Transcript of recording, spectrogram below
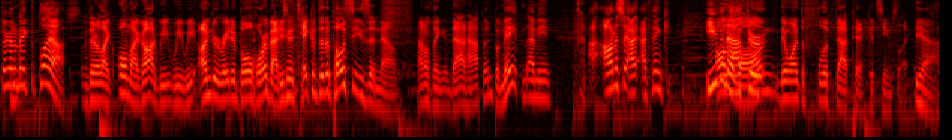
they're going to make the playoffs. they're like, oh my god, we we, we underrated Bo Horvat. He's going to take him to the postseason now. I don't think that happened, but may I mean, I, honestly, I, I think Even all after, along, they wanted to flip that pick. It seems like. yeah,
